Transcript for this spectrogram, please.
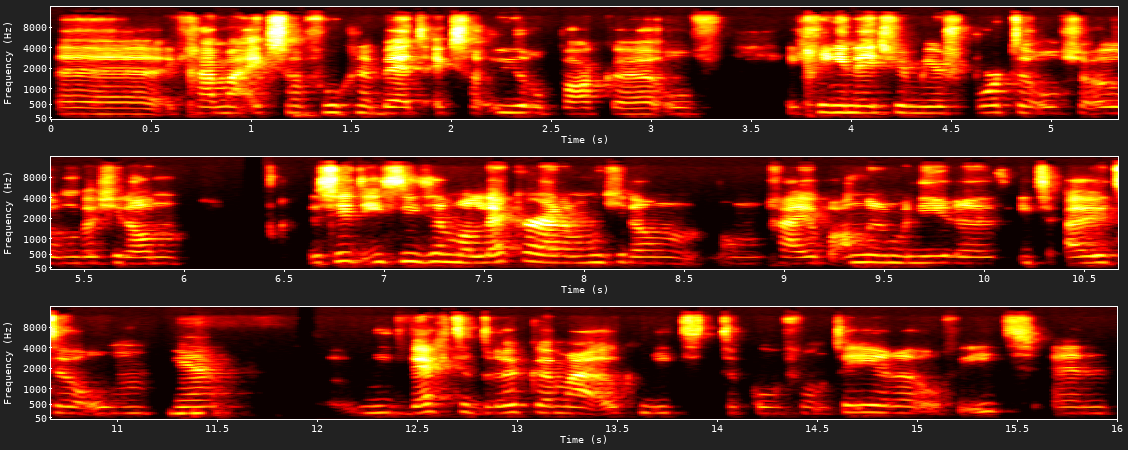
eh, ik ga maar extra vroeg naar bed, extra uren pakken. Of ik ging ineens weer meer sporten of zo. Omdat je dan, er zit iets niet helemaal lekker. En dan moet je dan, dan ga je op andere manieren iets uiten om Ja. niet weg te drukken, maar ook niet te confronteren of iets. En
